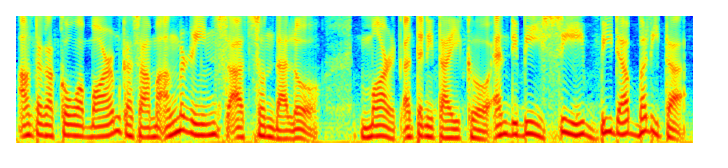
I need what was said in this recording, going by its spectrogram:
ang taga COA BARM kasama ang Marines at Sondalo. Mark Anthony Taico, NDBC Bida Balita.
